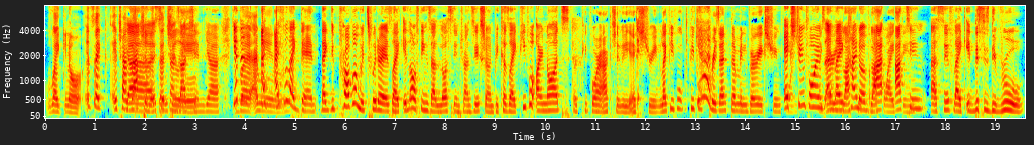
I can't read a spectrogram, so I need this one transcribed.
like, you know, it's like a transaction yeah, essentially. It's a transaction, yeah. Yeah, then, But, I I, mean- I, feel like then, like the problem with Twitter is like a lot of things are lost in transaction because like people are not but people are actually extreme. Like people people Yeah. present them in very extreme forms. extreme forms Like, and like black- kind of black a- white acting thing. as if like it, this is the rule.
